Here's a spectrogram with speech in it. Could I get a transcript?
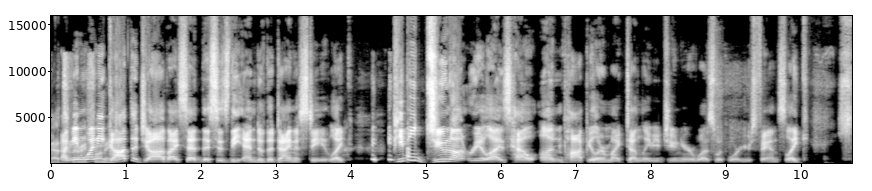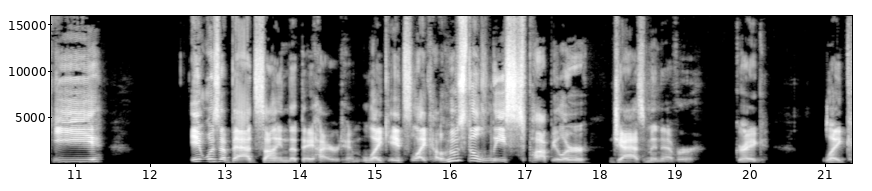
I mean, very when he got the job, I said, This is the end of the dynasty. Like, people do not realize how unpopular Mike Dunleavy Jr. was with Warriors fans. Like, he. It was a bad sign that they hired him. Like, it's like, who's the least popular Jazzman ever, Greg? Like,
